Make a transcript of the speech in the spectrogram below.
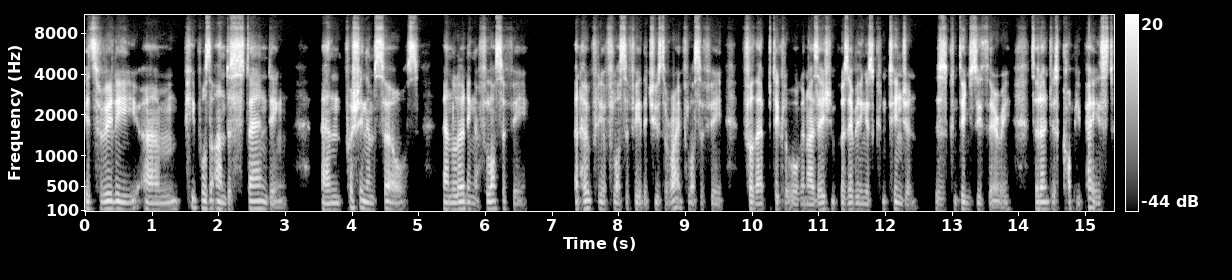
it's really um, people's understanding and pushing themselves and learning a philosophy and hopefully a philosophy they choose the right philosophy for that particular organization because everything is contingent. This is contingency theory so don't just copy paste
